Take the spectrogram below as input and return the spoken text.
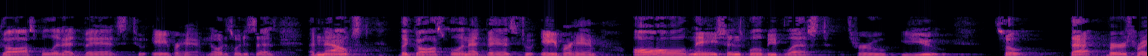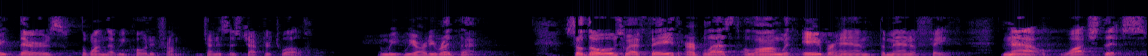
gospel in advance to Abraham. Notice what it says. Announced the gospel in advance to Abraham. All nations will be blessed through you. So that verse right there is the one that we quoted from, Genesis chapter 12. And we, we already read that. So those who have faith are blessed along with Abraham, the man of faith. Now, watch this.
